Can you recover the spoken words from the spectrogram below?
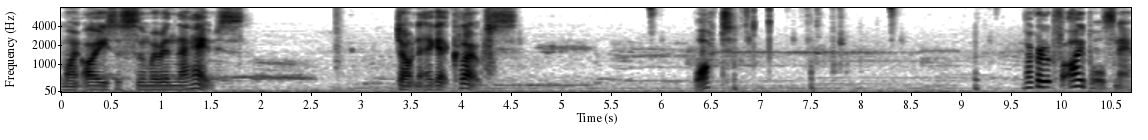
My eyes are somewhere in the house. Don't let her get close. What? Have I got to look for eyeballs now?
